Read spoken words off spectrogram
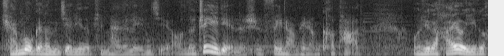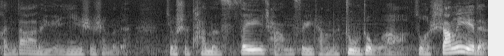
全部跟他们建立了品牌的连接啊。那这一点呢是非常非常可怕的。我觉得还有一个很大的原因是什么呢？就是他们非常非常的注重啊做商业的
